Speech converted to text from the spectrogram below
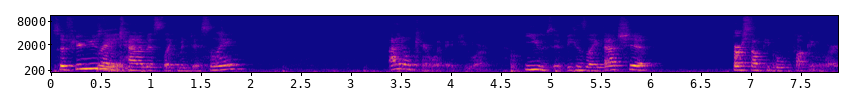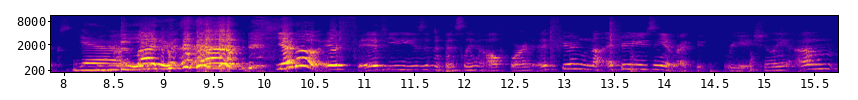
So if you're using Right. cannabis like medicinally, I don't care what age you are. Use it because like that shit for some people fucking works. Yeah. Matters. um, yeah, no. If if you use it medicinally, all for it. If you're not, if you're using it recreationally, um,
